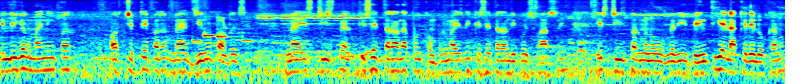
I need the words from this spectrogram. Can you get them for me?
ਇਲੀਗਲ ਮਾਈਨਿੰਗ ਪਰ ਔਰ ਚਿੱਟੇ ਪਰ ਮੈਂ ਜ਼ੀਰੋ ਟੋਲਰੈਂਸ ਮੈਂ ਇਸ ਚੀਜ਼ ਪਰ ਕਿਸੇ ਤਰ੍ਹਾਂ ਦਾ ਕੋਈ ਕੰਪਰੋਮਾਈਜ਼ ਨਹੀਂ, ਕਿਸੇ ਤਰ੍ਹਾਂ ਦੀ ਕੋਈ ਸਿਫਾਰਸ਼ ਨਹੀਂ। ਇਸ ਚੀਜ਼ ਪਰ ਮੈਨੂੰ, ਮੇਰੀ ਬੇਨਤੀ ਹੈ ਇਲਾਕੇ ਦੇ ਲੋਕਾਂ ਨੂੰ,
